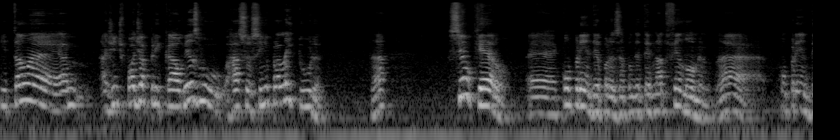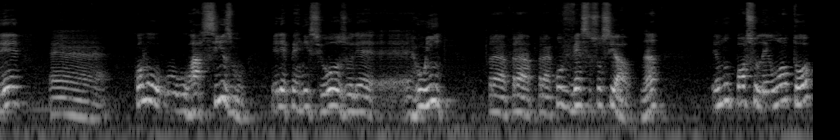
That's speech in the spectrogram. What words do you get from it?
Então, é, a, é, a gente pode aplicar o mesmo raciocínio para a leitura. Né? Se eu quero é, compreender, por exemplo, um determinado fenômeno, né? compreender é, como o, o, racismo ele é pernicioso, ele é, é ruim para a convivência social. Né? Eu não posso ler um autor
